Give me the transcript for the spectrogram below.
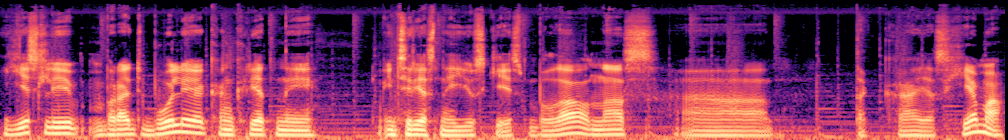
Если брать более конкретный интересный use case, была у нас а, такая схема.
